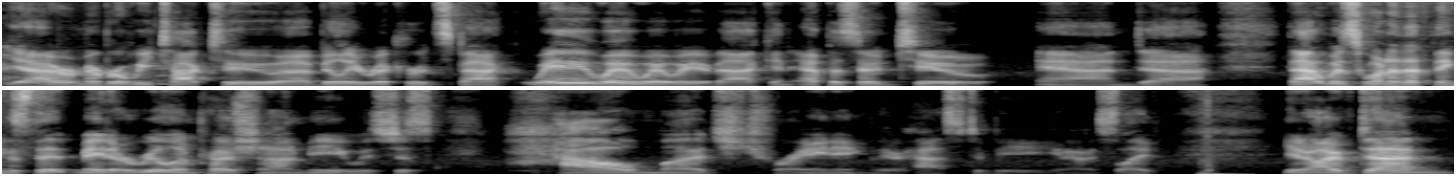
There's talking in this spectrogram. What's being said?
Yeah, I remember we talked to uh, Billy Rickards back way, way, way, way back in episode two, and uh, that was one of the things that made a real impression on me was just how much training there has to be. You know, it's like, you know, I've done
